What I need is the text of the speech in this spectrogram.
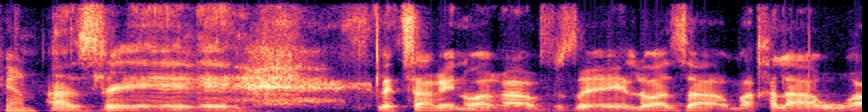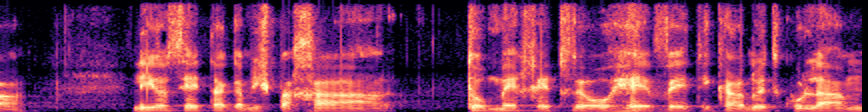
כן. אז uh, לצערנו הרב, זה לא עזר, מחלה ארורה. ליוסי הייתה גם משפחה תומכת ואוהבת, הכרנו את כולם.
